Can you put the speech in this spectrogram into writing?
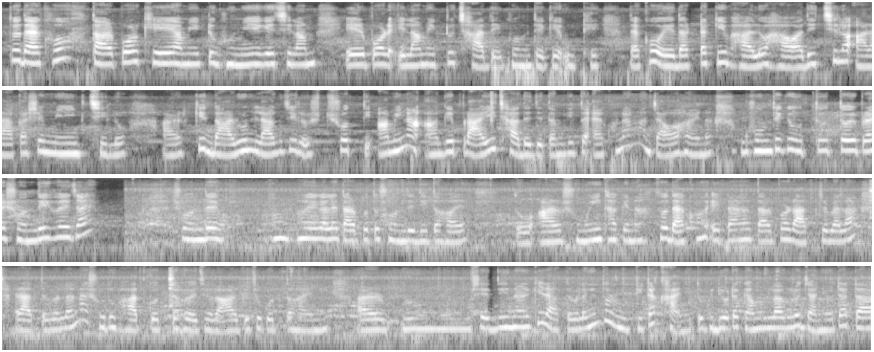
তো দেখো, তারপর খেয়ে আমি একটু ঘুমিয়ে গেছিলাম। এরপর এলাম একটু ছাদে ঘুম থেকে উঠে। দেখো ওয়েদারটা কি ভালো, হাওয়া দিচ্ছিল আর আকাশে মেঘ ছিল। আর কি দারুণ লাগছিল, সত্যি। আমি না আগে প্রায়ই ছাদে যেতাম, কিন্তু এখন আর না যাওয়া হয় না। ঘুম থেকে উঠতে উঠতে ওই প্রায় সন্ধেই হয়ে যায়। সন্ধে হয়ে গেলে তারপর তো সন্ধে দিতে হয়। তো আর সময়ই থাকে না। তো দেখো এটা তারপর রাত্রেবেলা রাত্রেবেলা না শুধু ভাত করতে হয়েছিল, আর কিছু করতে হয়নি। আর সেদিন আর কি রাত্রেবেলা কিন্তু রুটিটা খাইনি। তো ভিডিওটা কেমন লাগল জানিও, টাটা।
